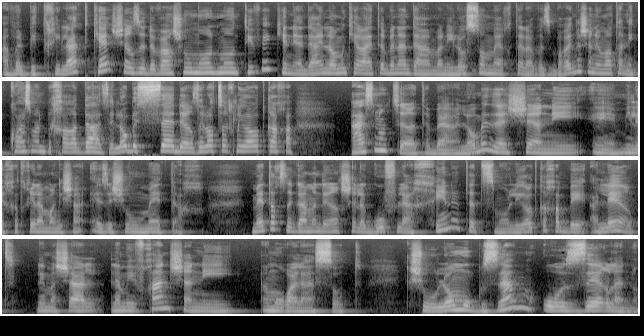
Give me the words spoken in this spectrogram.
אבל בתחילת קשר זה דבר שהוא מאוד מאוד טבעי, כי אני עדיין לא מכירה את הבן אדם ואני לא סומכת עליו. אז ברגע שאני אומרת, אני כל הזמן בחרדה, זה לא בסדר, זה לא צריך להיות ככה, אז נוצרת הבעיה, לא בזה שאני אה, מלכתחילה מרגישה איזשהו מתח. מתח זה גם הדרך של הגוף להכין את עצמו, להיות ככה באלרט, למשל, למבחן שאני אמורה לעשות. כשהוא לא מוגזם, הוא עוזר לנו.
